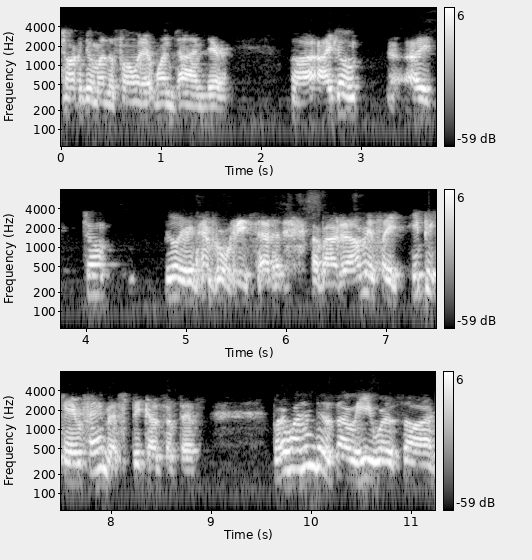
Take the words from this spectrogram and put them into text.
talking to him on the phone at one time there. Uh, I don't, I don't really remember what he said about it. Obviously, he became famous because of this, but it wasn't as though he was, uh,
